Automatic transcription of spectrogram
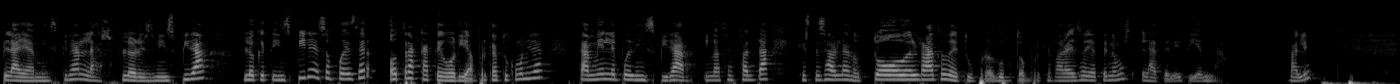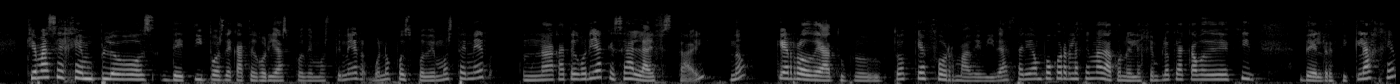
playa, me inspiran las flores, me inspira lo que te inspire. Eso puede ser otra categoría, porque a tu comunidad también le puede inspirar y no hace falta que estés hablando todo el rato de tu producto, porque para eso ya tenemos la teletienda. ¿Vale? ¿Qué más ejemplos de tipos de categorías podemos tener? Bueno, pues podemos tener una categoría que sea lifestyle, qué rodea tu producto, qué forma de vida. Estaría un poco relacionada con el ejemplo que acabo de decir del reciclaje,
